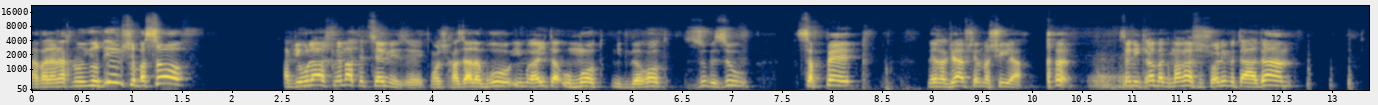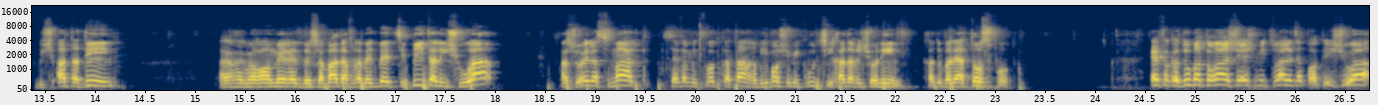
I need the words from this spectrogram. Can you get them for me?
אבל אנחנו יודעים שבסוף הגאולה השלמה תצא מזה, כמו שחז"ל אמרו, אם ראית אומות מתגרות זו בזו, צפה לרגליו של משיח. זה נקרא בגמרא ששואלים את האדם בשעת הדין, כך הגמרא אומרת בשבת דף ל"ב, ציפית לישועה? אז שואל הסמ"ק, ספר מצוות קטן, רבי משה מקוצ'י, אחד הראשונים, אחד מבעלי התוספות. איפה כתוב בתורה שיש מצווה לצפות לישועה?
